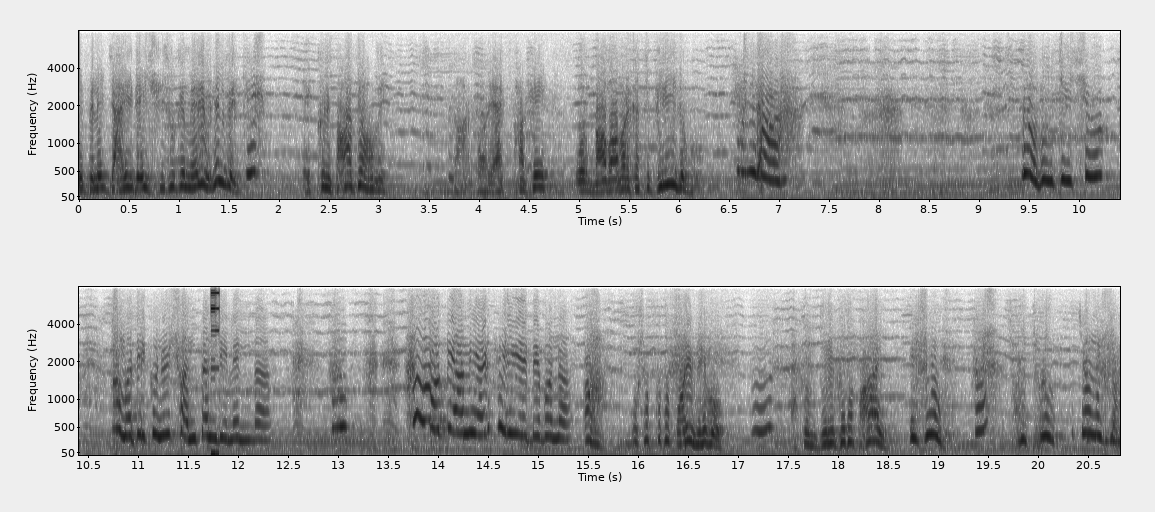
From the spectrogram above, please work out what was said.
হাতে পেলে জাহিদ এই শিশুকে মেরে ফেলবে? এক্ষুনি পালাতে হবে। তারপরে এক ফাঁকে ওর মা বাবার কাছে ফিরিয়ে দেবো। না। প্রভু যিশু আমাদের কোনো সন্তান দিলেন না। ওকে আমি আর ফিরিয়ে দেব না। ওসব কথা পরে ভেবো। এখন দূরের কথা পাই এসো। চলো। চলো। চলো।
